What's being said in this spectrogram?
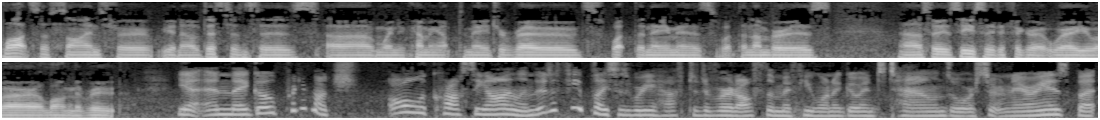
lots of signs for you know distances um, when you're coming up to major roads, what the name is, what the number is. Uh, so it's easy to figure out where you are along the route. Yeah, and they go pretty much all across the island. There's a few places where you have to divert off them if you want to go into towns or certain areas, but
